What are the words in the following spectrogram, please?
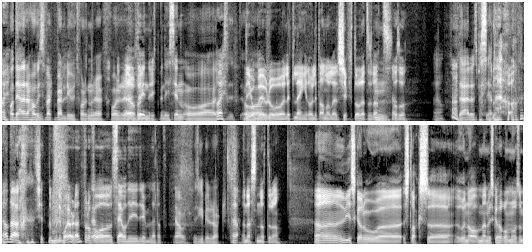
Oi. Og det har visst vært veldig utfordrende for, eh, Ja, for- døgnrytmen de sin. Og, Oi. De jobber jo da litt lengre og litt annerledes skifter, rett og slett. Mm. Altså, Det er spesielt. Ja, det er, shit, de, må- de må gjøre det for å få se hva de driver med. i det hele tatt. Ja, hvis ikke blir det rart. jeg er nesten nødt til det. Eh, vi skal da eh, straks eh, runde av, men vi skal høre om noe som,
